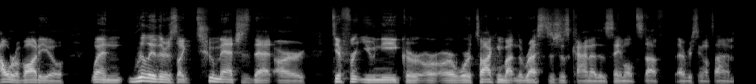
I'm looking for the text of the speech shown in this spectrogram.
hour of audio when really there's like two matches that are different, unique, or, or, or worth talking about, and the rest is just kind of the same old stuff every single time.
